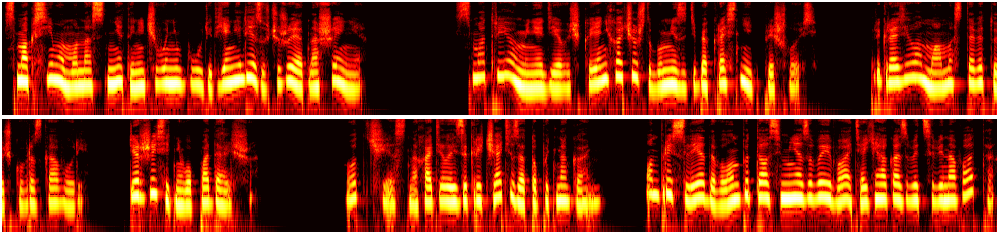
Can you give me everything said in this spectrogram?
С Максимом у нас нет и ничего не будет. Я не лезу в чужие отношения. Смотри у меня, девочка, я не хочу, чтобы мне за тебя краснеть пришлось. Пригрозила мама, ставя точку в разговоре. Держись от него подальше. Вот честно, хотелось закричать и затопать ногами. Он преследовал, он пытался меня завоевать, а я, оказывается, виновата?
